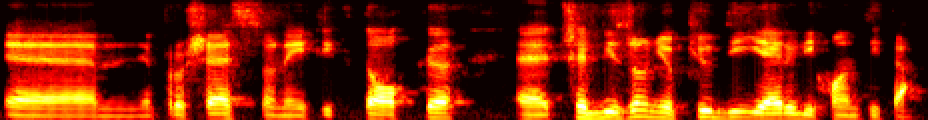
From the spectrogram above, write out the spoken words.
eh, processo nei TikTok, eh, c'è bisogno più di ieri di quantità,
